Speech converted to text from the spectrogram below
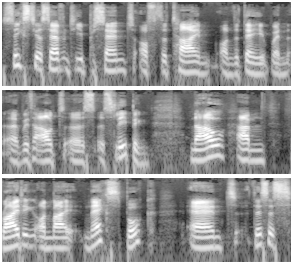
60 or 70 percent of the time on the day when uh, without uh, uh, sleeping. Now I'm writing on my next book, and this is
